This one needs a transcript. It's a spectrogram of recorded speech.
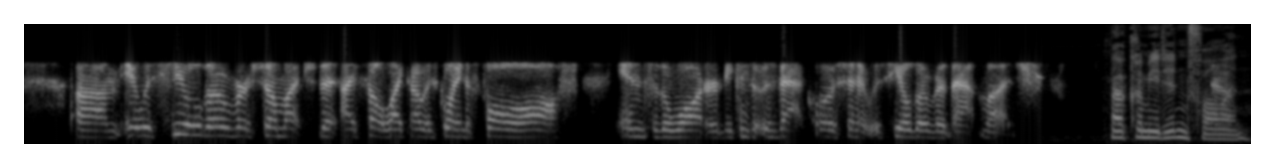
um, it was heeled over so much that I felt like I was going to fall off into the water because it was that close and it was heeled over that much. How come you didn't fall in?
